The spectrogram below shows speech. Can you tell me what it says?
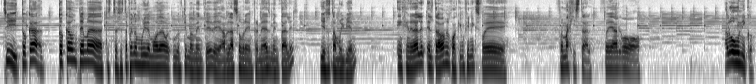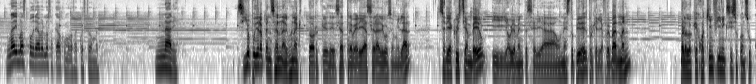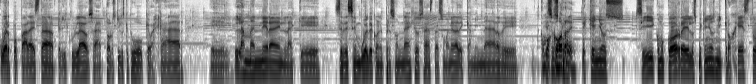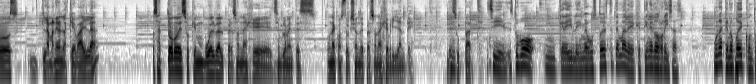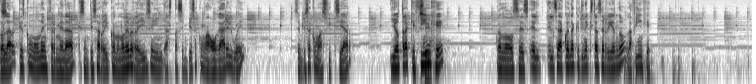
Sí, toca, toca un tema que está- se está poniendo muy de moda últimamente, de hablar sobre enfermedades mentales, y eso está muy bien. En general, el, el trabajo de Joaquín Phoenix fue, fue magistral, fue algo, algo único. Nadie más podría haberlo sacado como lo sacó este hombre. Nadie. Si yo pudiera pensar en algún actor que se atrevería a hacer algo similar, sería Christian Bale y obviamente sería una estupidez porque ya fue Batman. Pero lo que Joaquín Phoenix hizo con su cuerpo para esta película, o sea, todos los kilos que tuvo que bajar, la manera en la que se desenvuelve con el personaje, o sea, hasta su manera de caminar, de ¿Cómo esos corre? pequeños, sí, cómo corre, los pequeños microgestos, la manera en la que baila. O sea, todo eso que envuelve al personaje simplemente es una construcción de personaje brillante de Mm. su parte. Sí, estuvo increíble y me gustó este tema de que tiene dos risas. Una que no puede controlar, que es como una enfermedad, que se empieza a reír cuando no debe reírse y hasta se empieza como a ahogar el güey. Se empieza como a asfixiar. Y otra que Sí. finge, cuando se, él, él se da cuenta que tiene que estarse riendo, la finge.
